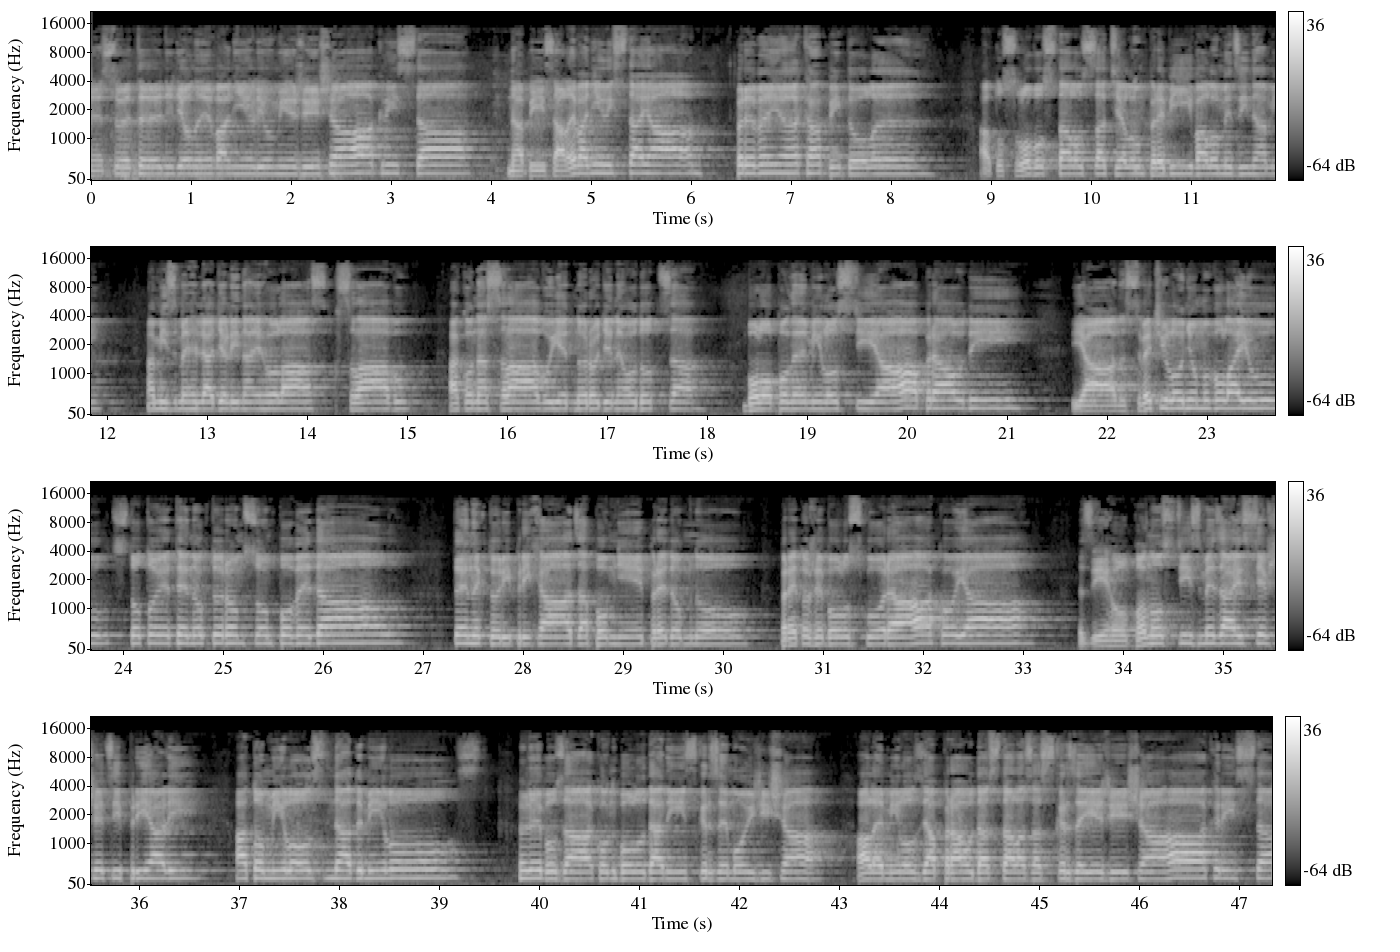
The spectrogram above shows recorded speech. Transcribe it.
Dnešné sveté nedelné vanílium Ježíša Krista napísal evangelista Ján v prvej kapitole. A to slovo stalo sa telom, prebývalo medzi nami a my sme hľadeli na jeho lásku, slávu, ako na slávu jednorodeného Otca. Bolo plné milosti a pravdy. Ján svedčil o ňom volajúc, toto je ten, o ktorom som povedal. Ten, ktorý prichádza po mne predo mnou, pretože bol skôr ako ja. Z jeho plnosti sme zaiste všetci prijali, a to milosť nad milosť. Lebo zákon bol daný skrze Mojžiša, ale milosť a pravda stala sa skrze Ježíša Krista.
